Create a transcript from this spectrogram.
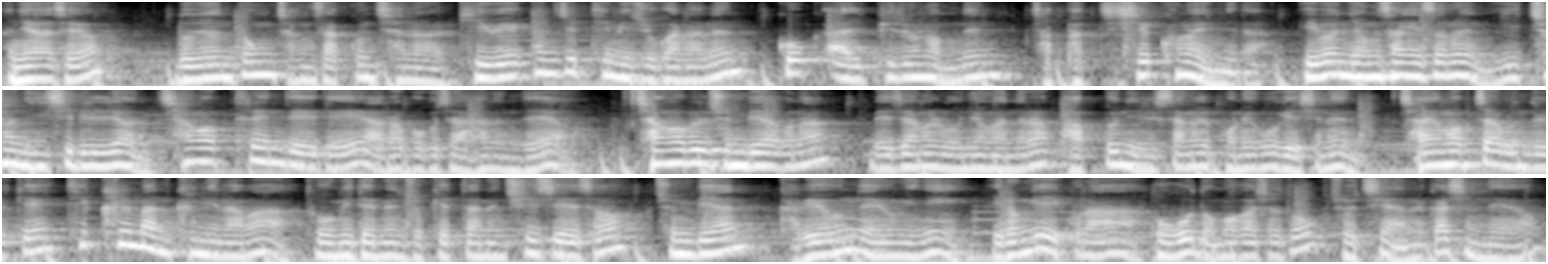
안녕하세요. 노년동 장사꾼 채널 기획 편집팀이 주관하는 꼭 알 필요는 없는 잡학지식 코너입니다. 이번 영상에서는 2021년 창업 트렌드에 대해 알아보고자 하는데요. 창업을 준비하거나 매장을 운영하느라 바쁜 일상을 보내고 계시는 자영업자분들께 티클만큼이나마 도움이 되면 좋겠다는 취지에서 준비한 가벼운 내용이니 이런 게 있구나 보고 넘어가셔도 좋지 않을까 싶네요.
